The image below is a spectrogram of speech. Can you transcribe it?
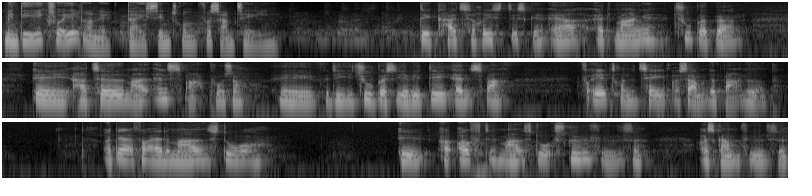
Men det er ikke forældrene, der er i centrum for samtalen. Det karakteristiske er, at mange tubabørn øh, har taget meget ansvar på sig. Øh, fordi i tuba siger vi, at det ansvar, forældrene taber, samler barnet op. Og derfor er det meget stor, øh, og ofte meget stor skyldfølelse og skamfølelse.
